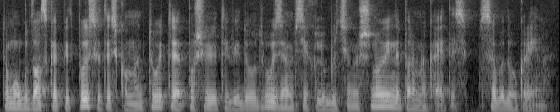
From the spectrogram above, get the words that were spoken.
Тому, будь ласка, підписуйтесь, коментуйте, поширюйте відео друзям. Всіх люблю ціну шаную і не перемикайтесь. Все буде Україна!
